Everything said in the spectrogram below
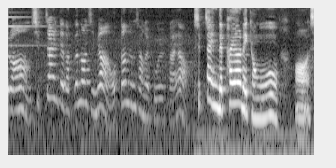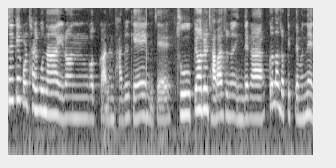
그럼 십자인대가 끊어지면 어떤 증상을 보일까요? 십자인대 파열의 경우 어, 슬개골 탈구나 이런 것과는 다르게 이제 두 뼈를 잡아주는 인대가 끊어졌기 때문에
